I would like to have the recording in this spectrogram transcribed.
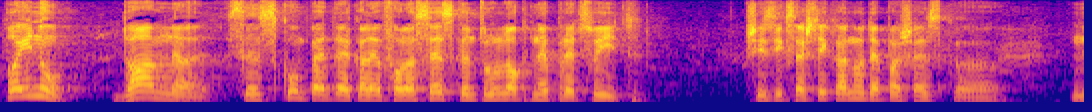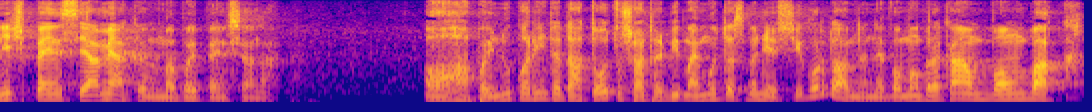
Păi nu, Doamnă, sunt scumpe pentru că le folosesc într-un loc neprețuit. Și zic să știi că nu depășesc uh, nici pensia mea când mă voi pensiona. Oh, păi nu, părinte, dar totuși ar trebui mai multă smerenie. Sigur, Doamne, ne vom îmbrăca în bombac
